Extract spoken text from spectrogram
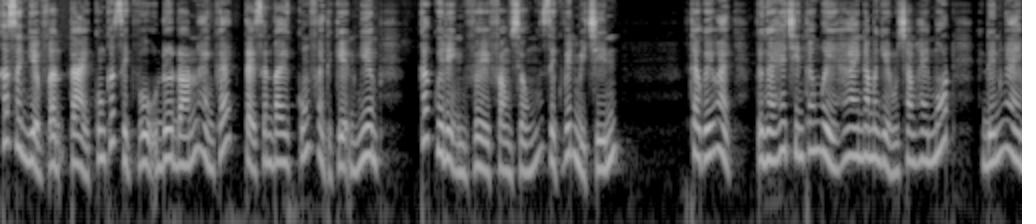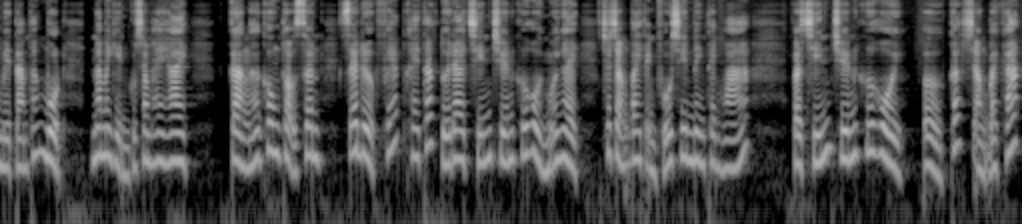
Các doanh nghiệp vận tải cung cấp dịch vụ đưa đón hành khách tại sân bay cũng phải thực hiện nghiêm các quy định về phòng chống dịch COVID-19. Theo kế hoạch, từ ngày 29 tháng 12 năm 2021 đến ngày 18 tháng 1 năm 2022, cảng hàng không Thọ Xuân sẽ được phép khai thác tối đa 9 chuyến khứ hồi mỗi ngày cho chặng bay thành phố Hồ Chí Minh Thanh Hóa và 9 chuyến khứ hồi ở các chặng bay khác.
